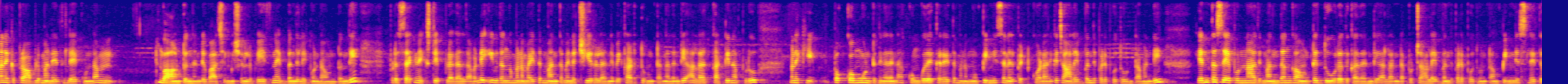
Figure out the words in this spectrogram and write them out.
మనకి ప్రాబ్లం అనేది లేకుండా బాగుంటుందండి. వాషింగ్ మిషన్లో వేసిన ఇబ్బంది లేకుండా ఉంటుంది. ఇప్పుడు వచ్చరికి నెక్స్ట్ స్టెప్లోకి వెళ్దామండి. ఈ విధంగా మనమైతే మందమైన చీరలు అనేవి కడుతూ ఉంటాం కదండి. అలా కట్టినప్పుడు మనకి కొంగు ఉంటుంది కదండి. ఆ కొంగు దగ్గర అయితే మనము పిన్నిస్ అనేది పెట్టుకోవడానికి చాలా ఇబ్బంది పడిపోతూ ఉంటామండి. ఎంతసేపు ఉన్నా అది మందంగా ఉంటే దూరదు కదండి. అలాంటప్పుడు చాలా ఇబ్బంది పడిపోతూ ఉంటాం. పిన్నిస్లు అయితే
